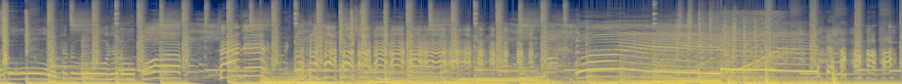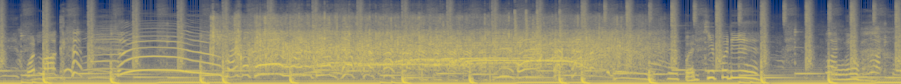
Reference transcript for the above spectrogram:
ชะดูชะดูชะดูปอกสามสิโอ้ยปลดล็อกมันก็โค้งมาแล้วเปิดคลิปพอดีรอดรอดตัว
